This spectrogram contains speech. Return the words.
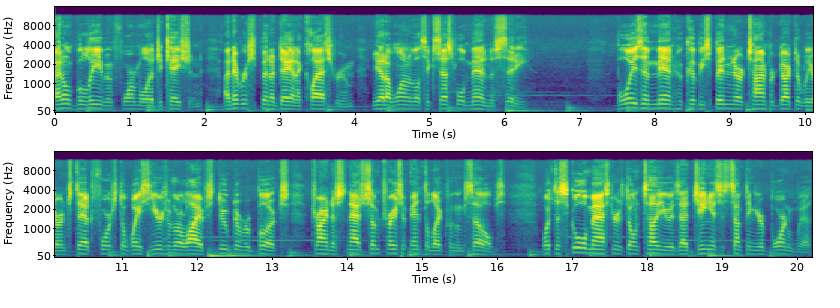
I don't believe in formal education. I never spent a day in a classroom, yet I'm one of the most successful men in the city. Boys and men who could be spending their time productively are instead forced to waste years of their lives stooped over books, trying to snatch some trace of intellect from themselves. What the schoolmasters don't tell you is that genius is something you're born with.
